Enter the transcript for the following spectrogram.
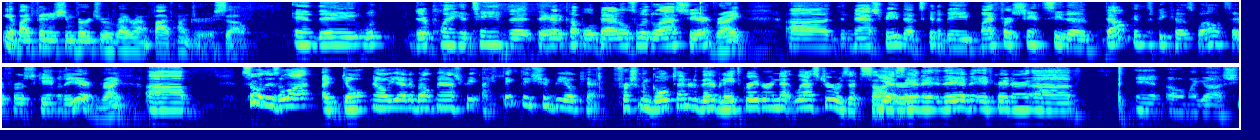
you know by finishing virtue of right around 500 or so. And they they're playing a team that they had a couple of battles with last year. Right. Uh, the Mashpee, that's going to be my first chance to see the Falcons because, well, it's their first game of the year. Right. Um, so there's a lot I don't know yet about Mashpee. I think they should be okay. Freshman goaltender. Did they have an eighth grader in net last year? Or was that soccer? Yes, they had, a, they had an eighth grader, uh, and oh my gosh,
